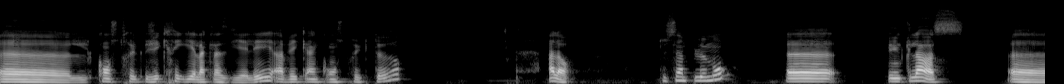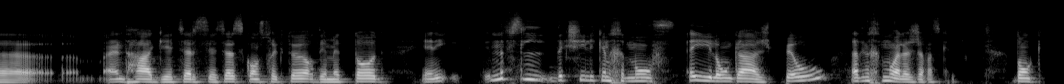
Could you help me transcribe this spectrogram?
euh, le j'ai créé la classe d'ILE avec un constructeur. Alors tout simplement euh, une classe setters constructeur des méthodes نفس داكشي اللي كنخدمو في أي لونغاج بي أو غادي نخدمو على الجافا سكريبت دونك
